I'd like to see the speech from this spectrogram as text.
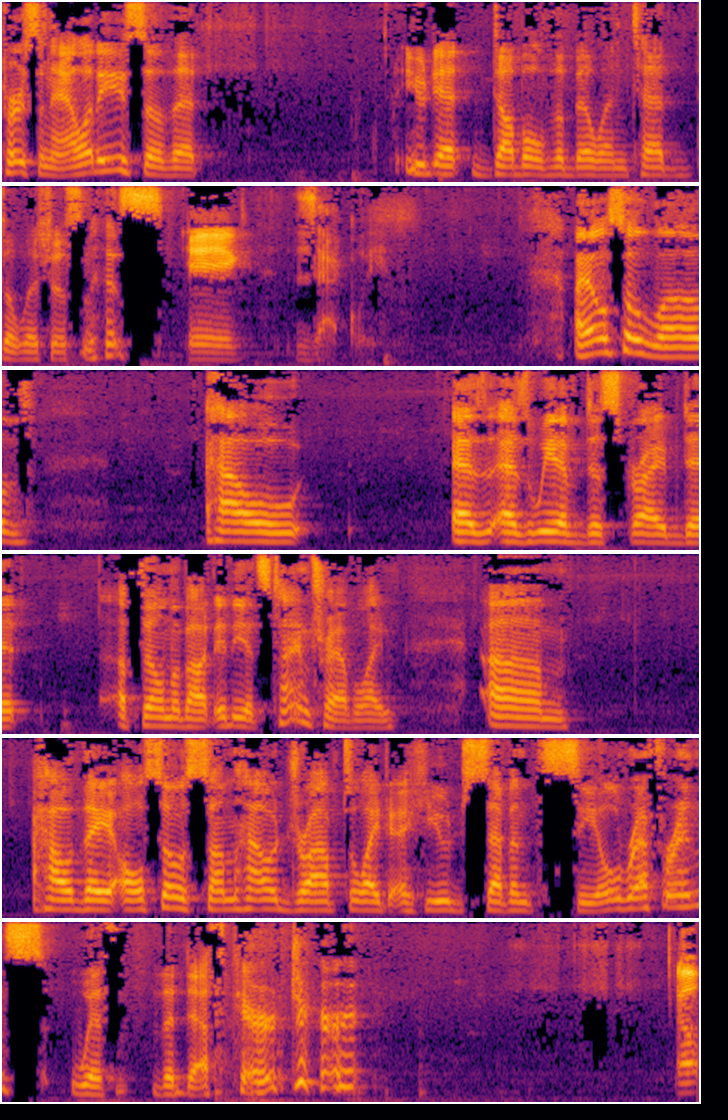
personality so that you get double the Bill and Ted deliciousness. Exactly. I also love how, as as we have described it, a film about idiots time traveling. Um, how they also somehow dropped like a huge Seventh Seal reference with the death character. Oh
